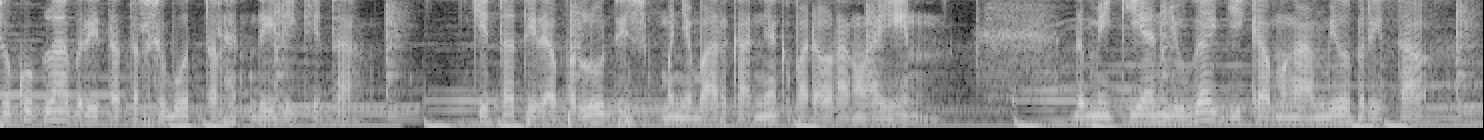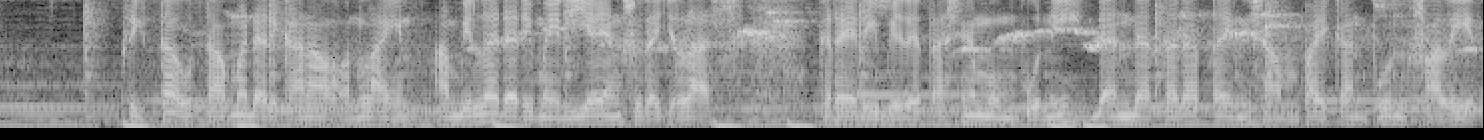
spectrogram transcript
cukuplah berita tersebut terhenti di kita. Kita tidak perlu menyebarkannya kepada orang lain. Demikian juga jika mengambil berita berita utama dari kanal online. Ambillah dari media yang sudah jelas, kredibilitasnya mumpuni dan data-data yang disampaikan pun valid.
